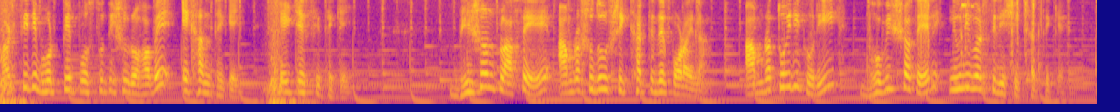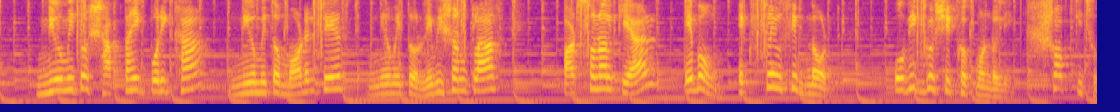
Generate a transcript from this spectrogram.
ভার্সিটি ভর্তির প্রস্তুতি শুরু হবে এখান থেকেই, এইচএসসি থেকেই। ভীষণ প্লাসে আমরা শুধু শিক্ষার্থীদের পড়াই না, আমরা তৈরি করি ভবিষ্যতের ইউনিভার্সিটি শিক্ষার্থীকে। নিয়মিত সাপ্তাহিক পরীক্ষা, নিয়মিত মডেল টেস্ট, নিয়মিত রিভিশন ক্লাস, পার্সোনাল কেয়ার এবং এক্সক্লুসিভ নোট অভিজ্ঞ শিক্ষক মণ্ডলী সব কিছু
